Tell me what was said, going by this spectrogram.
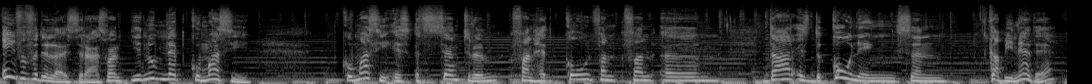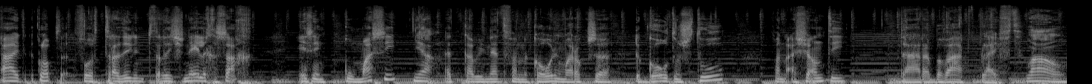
Even voor de luisteraars, want je noemt net Kumasi. Kumasi is het centrum van het koning, van, van um, daar is de koning zijn kabinet, hè? Ah, klopt, voor tradi traditionele gezag is in Kumasi ja. het kabinet van de koning, maar ook ze, de Golden Stoel van de Ashanti daar eh, bewaard blijft. Wauw.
